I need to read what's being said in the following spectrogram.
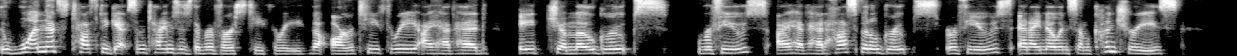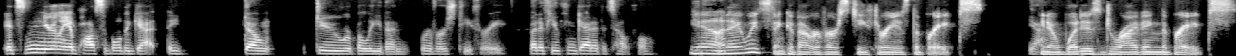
The one that's tough to get sometimes is the reverse T3, the RT3. I have had HMO groups refuse. I have had hospital groups refuse. And I know in some countries, it's nearly impossible to get. They don't do or believe in reverse T3. But if you can get it, it's helpful. Yeah. And I always think about reverse T3 as the brakes. Yeah. You know, what is driving the brakes?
